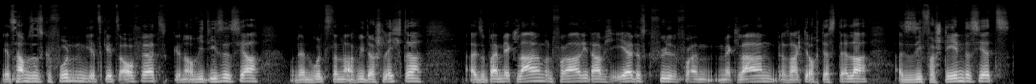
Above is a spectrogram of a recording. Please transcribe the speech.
jetzt haben sie es gefunden, jetzt geht es aufwärts, genau wie dieses Jahr. Und dann wurde es danach wieder schlechter. Also bei McLaren und Ferrari, da habe ich eher das Gefühl, vor allem McLaren, da sagt ja auch der Stella, also sie verstehen das jetzt,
